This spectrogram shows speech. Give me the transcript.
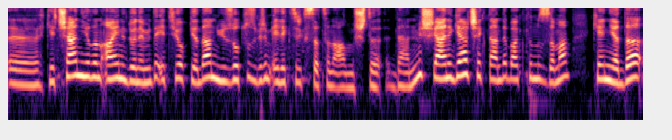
e, geçen yılın aynı döneminde Etiyopya'dan 130 birim elektrik satın almıştı denmiş. Yani gerçekten de baktığımız zaman Kenya'da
